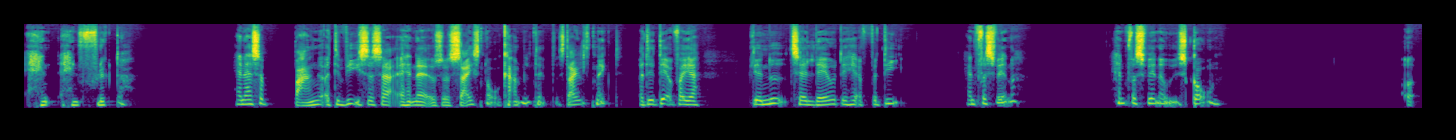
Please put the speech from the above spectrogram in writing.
han, han flygter. Han er så bange, og det viser sig, at han er jo så 16 år gammel, den stakkels knægt. Og det er derfor, jeg bliver nødt til at lave det her, fordi han forsvinder. Han forsvinder ud i skoven. Og,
